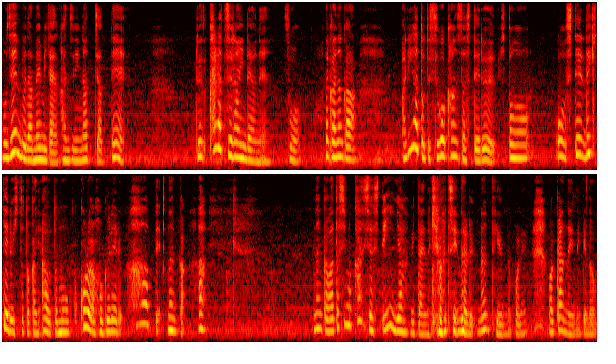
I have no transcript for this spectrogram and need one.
もう全部ダメみたいな感じになっちゃってるから辛いんだよね。そう。だからなんかありがとうってすごい感謝してる人をしてできてる人とかに会うともう心がほぐれる。はあって。なんかあなんか私も感謝していいんやみたいな気持ちになる。なんていうのこれ。わかんないんだけど。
